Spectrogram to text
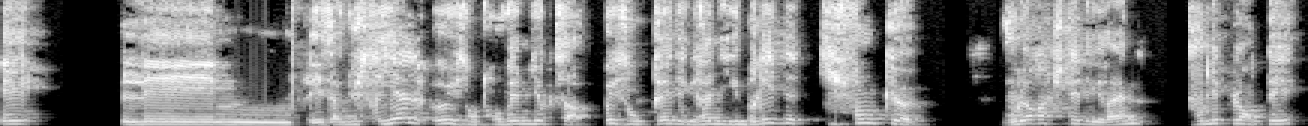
Et les industriels, eux, ils ont trouvé mieux que ça. Eux, ils ont créé des graines hybrides qui font que vous leur achetez des graines, vous les plantez,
